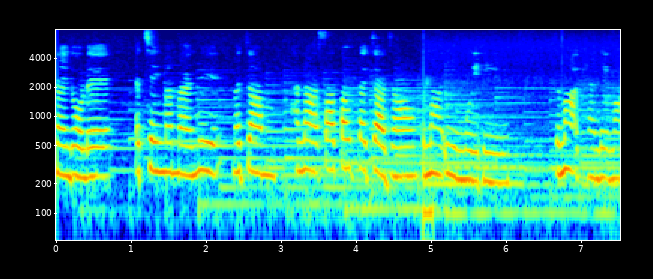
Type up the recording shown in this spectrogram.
နိုင်တော့လဲအချိန်မမှန်နှင့်မကြခဏစားတောက်တတ်ကြကြောင်းကျမ၏မွေသည်ကျမအခန်းထဲမှ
